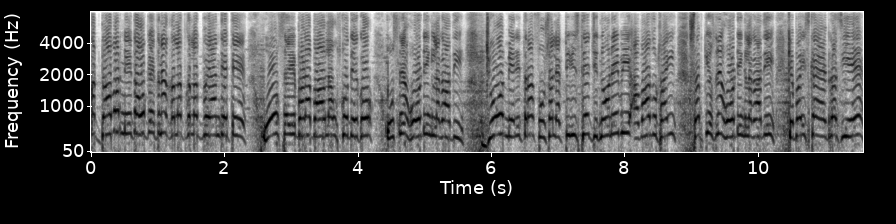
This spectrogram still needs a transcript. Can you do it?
कद्दावर नेताओं के इतना गलत गलत बयान देते हैं। वो से भी बड़ा बावला, उसको देखो, उसने होर्डिंग लगा दी। जो मेरी तरह सोशल एक्टिविस्ट थे, जिन्होंने भी आवाज़ उठाई, सबकी उसने होर्डिंग लगा दी कि भाई इसका एड्रेस ये है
